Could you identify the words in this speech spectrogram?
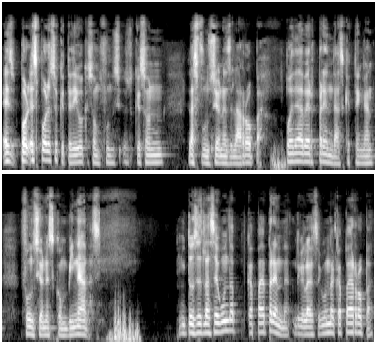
Es por, es por eso que te digo que son, que son las funciones de la ropa. Puede haber prendas que tengan funciones combinadas. Entonces la segunda capa de prenda, la segunda capa de ropa,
